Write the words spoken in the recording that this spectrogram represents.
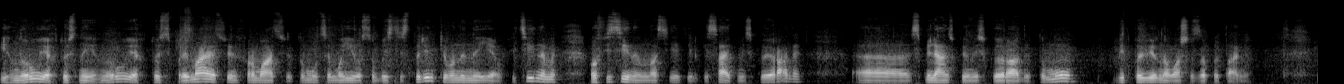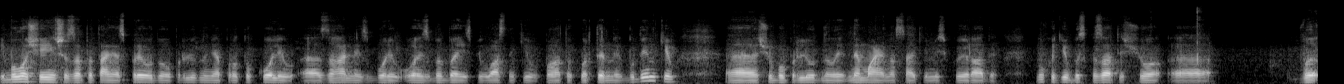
ігнорує, хтось не ігнорує, хтось сприймає цю інформацію. Тому це мої особисті сторінки. Вони не є офіційними. Офіційним у нас є тільки сайт міської ради, е, Смілянської міської ради. Тому відповів на ваше запитання. І було ще інше запитання з приводу оприлюднення протоколів е, загальних зборів ОСББ і співвласників багатоквартирних будинків, е, щоб оприлюднили, немає на сайті міської ради. Ну, хотів би сказати, що е, в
